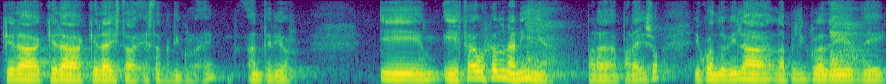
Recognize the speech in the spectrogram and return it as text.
que era, que era, que era esta, esta película, ¿eh? anterior. Y, y estaba buscando una niña para, para eso, y cuando vi la, la película de, de,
